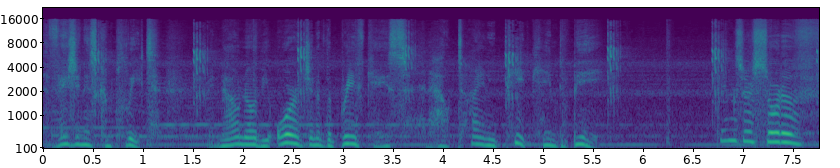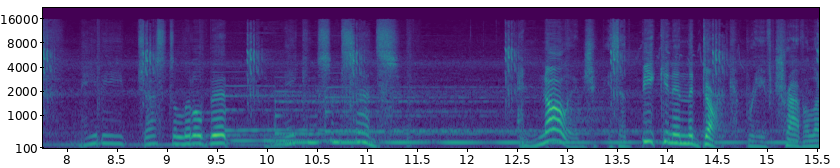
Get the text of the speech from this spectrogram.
The vision is complete. I now know the origin of the briefcase and how Tiny Pete came to be. Things are sort of, maybe just a little bit, making some sense. And knowledge is a beacon in the dark, brave traveler.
